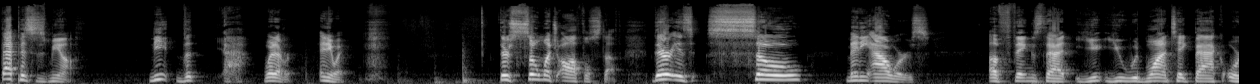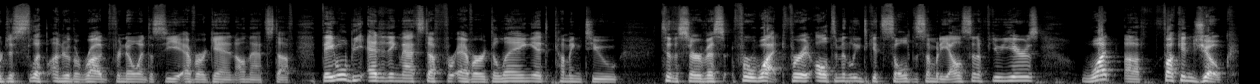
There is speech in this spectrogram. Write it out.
that pisses me off. Need the ah, whatever. Anyway, there's so much awful stuff. There is so many hours of things that you you would want to take back or just slip under the rug for no one to see ever again on that stuff. They will be editing that stuff forever, delaying it coming to to the service for what? For it ultimately to get sold to somebody else in a few years? What a fucking joke.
